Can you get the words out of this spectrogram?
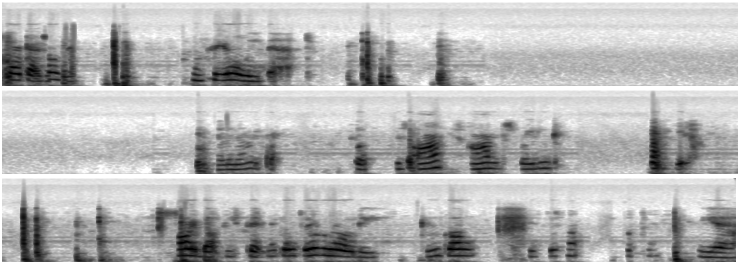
That guy's really really bad. So, is it on? On, it's waiting. Yeah. Sorry about these technical difficulties. Can you go? It's just not okay. Yeah.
